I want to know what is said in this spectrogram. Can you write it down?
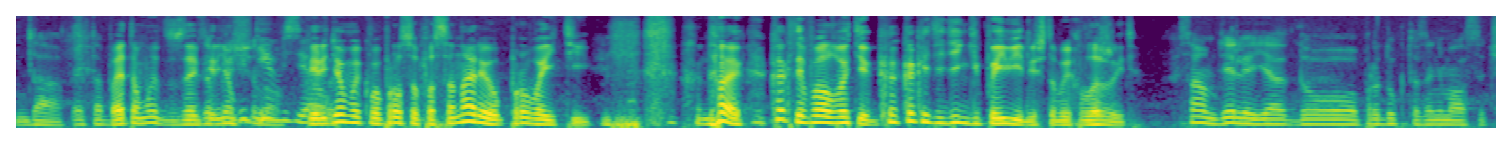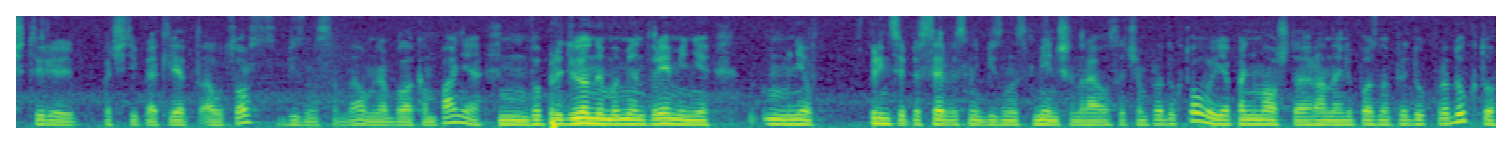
Да, это поэтому мы за- перейдем, Запрещено. Перейдем мы к вопросу по сценарию про войти. Давай, как ты попал в IT? Как, как эти деньги появились, чтобы их вложить? На самом деле я до продукта занимался 4, почти 5 лет аутсорс бизнесом, да, у меня была компания. М, В определенный момент времени мне в принципе сервисный бизнес меньше нравился, чем продуктовый. Я понимал, что я рано или поздно приду к продукту,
